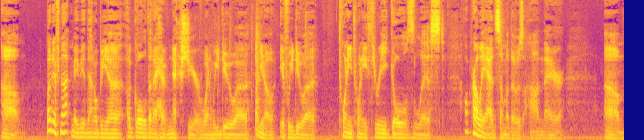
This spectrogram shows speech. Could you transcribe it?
Um, but if not, maybe that'll be a, a goal that I have next year when we do a, you know, if we do a 2023 goals list. I'll probably add some of those on there. Um,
